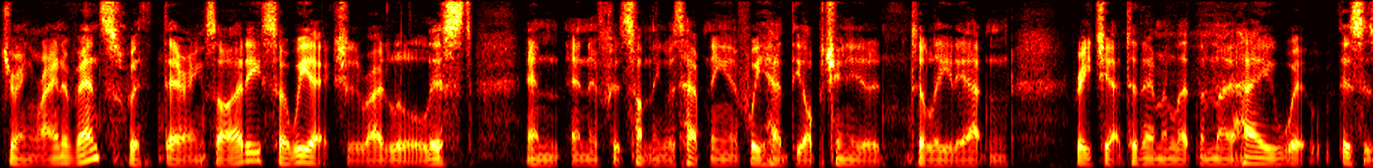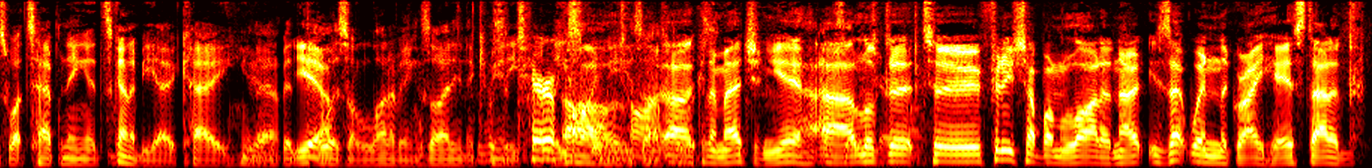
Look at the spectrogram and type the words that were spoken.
during rain events with their anxiety. So we actually wrote a little list, and and if something was happening, if we had the opportunity to, to lead out and reach out to them and let them know, hey, this is what's happening. It's going to be okay. You know, but Yeah. there was a lot of anxiety in the was a community for at least terrifying four years. I can imagine, yeah. Uh, look, to, to finish up on a lighter note, is that when the grey hair started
